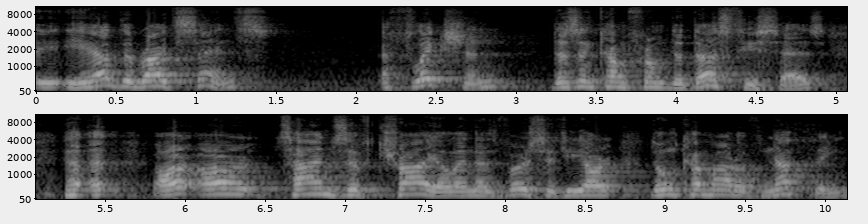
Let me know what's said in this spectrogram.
he had the right sense. Affliction doesn't come from the dust, he says. Uh, uh, our, our times of trial and adversity are, don't come out of nothing.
